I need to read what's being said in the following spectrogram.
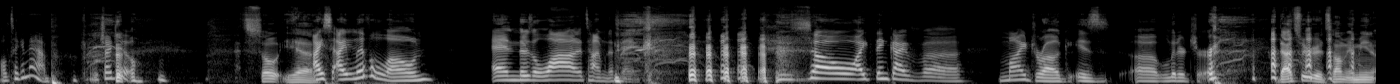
I'll take a nap, which I do. That's so yeah. I I live alone, and there's a lot of time to think. so I think I've uh, my drug is uh, literature. That's what you were telling me. I mean,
